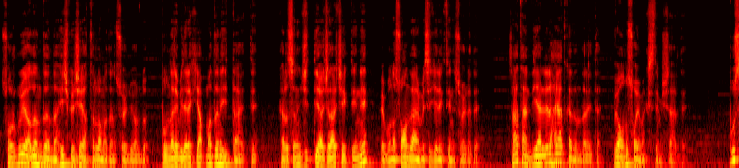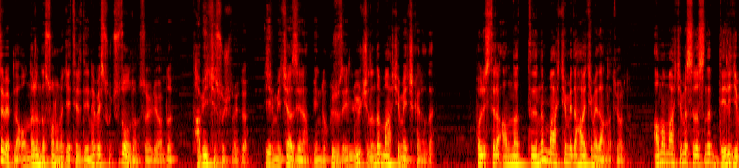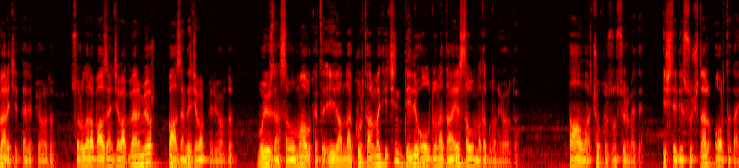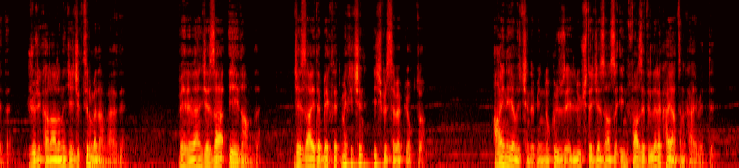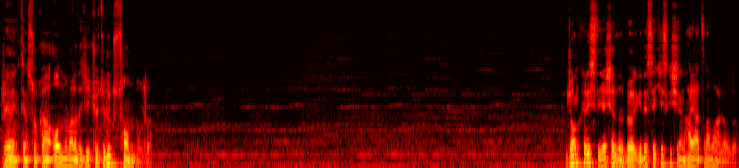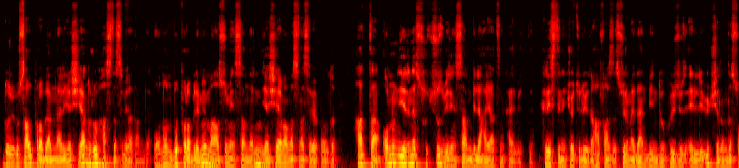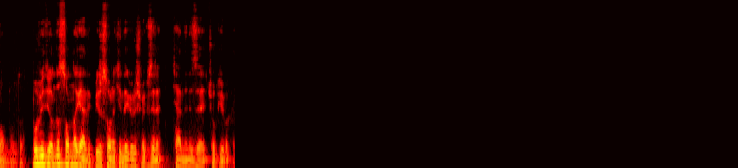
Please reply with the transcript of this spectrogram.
Sorguya alındığında hiçbir şey hatırlamadığını söylüyordu. Bunları bilerek yapmadığını iddia etti. Karısının ciddi acılar çektiğini ve buna son vermesi gerektiğini söyledi. Zaten diğerleri hayat kadınlarıydı ve onu soymak istemişlerdi. Bu sebeple onların da sonunu getirdiğini ve suçsuz olduğunu söylüyordu. Tabii ki suçluydu. 22 Haziran 1953 yılında mahkemeye çıkarıldı. Polislere anlattığını mahkemede hakime de anlatıyordu. Ama mahkeme sırasında deli gibi hareketler yapıyordu. Sorulara bazen cevap vermiyor, bazen de cevap veriyordu. Bu yüzden savunma avukatı idamdan kurtarmak için deli olduğuna dair savunmada bulunuyordu. Dava çok uzun sürmedi. İşlediği suçlar ortadaydı. Jüri kararını geciktirmeden verdi. Verilen ceza idamdı. Cezayı da bekletmek için hiçbir sebep yoktu. Aynı yıl içinde 1953'te cezası infaz edilerek hayatını kaybetti. Rillington sokağı 10 numaradaki kötülük son buldu. John Christie yaşadığı bölgede 8 kişinin hayatına mal oldu. Duygusal problemler yaşayan ruh hastası bir adamdı. Onun bu problemi masum insanların yaşayamamasına sebep oldu. Hatta onun yerine suçsuz bir insan bile hayatını kaybetti. Christie'nin kötülüğü daha fazla sürmeden 1953 yılında son buldu. Bu videonun da sonuna geldik. Bir sonrakinde görüşmek üzere. Kendinize çok iyi bakın.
